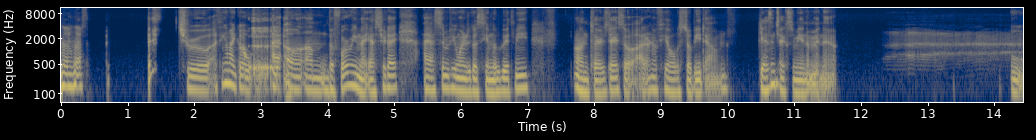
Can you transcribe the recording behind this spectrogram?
True. I think I might go. I, oh, um, before we met yesterday, I asked him if he wanted to go see a movie with me on Thursday. So I don't know if he'll still be down. He hasn't texted me in a minute. Ooh.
